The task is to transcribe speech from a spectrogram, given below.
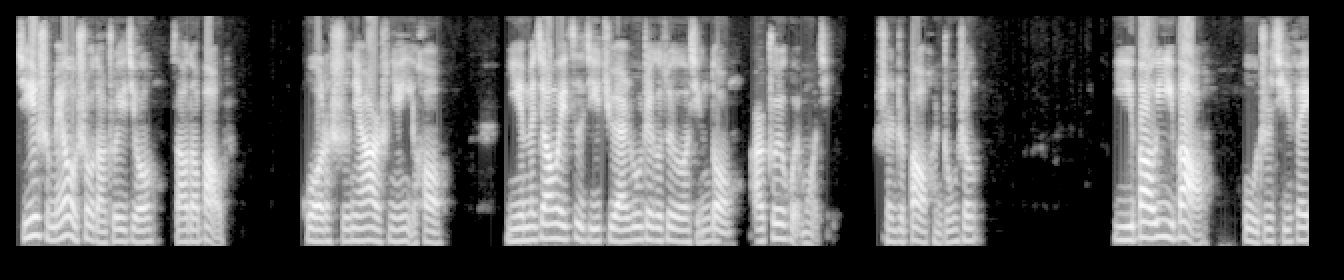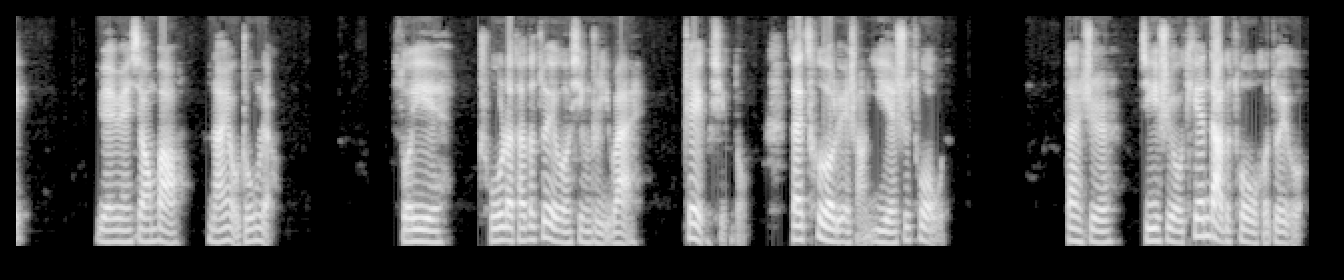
即使没有受到追究，遭到报复，过了十年、二十年以后，你们将为自己卷入这个罪恶行动而追悔莫及，甚至抱恨终生。以暴易暴，不知其非；冤冤相报，难有终了。所以，除了它的罪恶性质以外，这个行动在策略上也是错误的，但是即使有天大的错误和罪恶，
